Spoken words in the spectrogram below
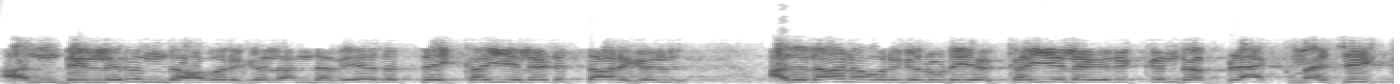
அன்றிலிருந்து அவர்கள் அந்த வேதத்தை கையில் எடுத்தார்கள் அதுதான் அவர்களுடைய கையில் இருக்கின்ற பிளாக் மேஜிக்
